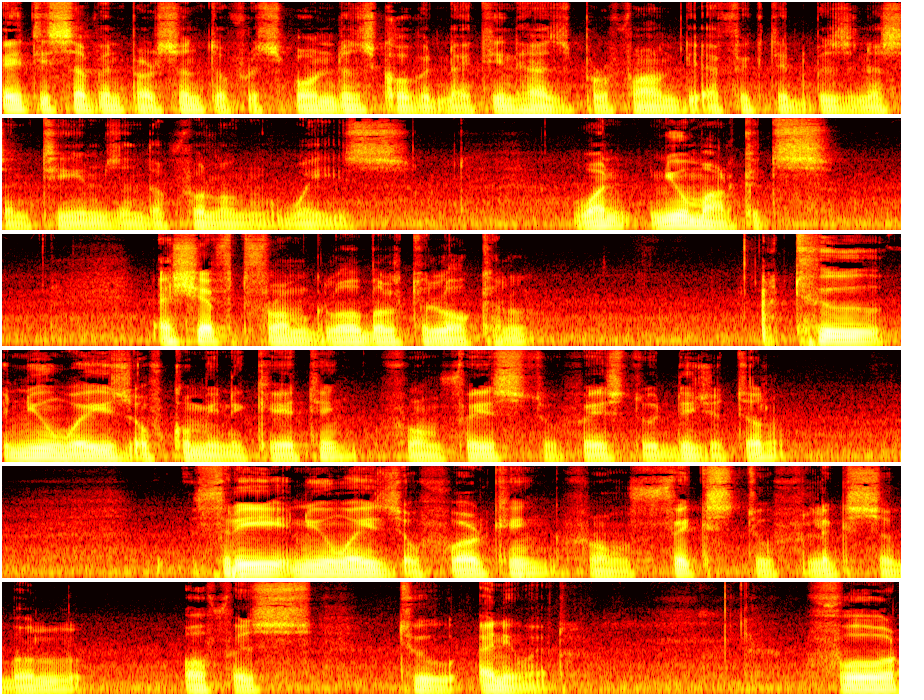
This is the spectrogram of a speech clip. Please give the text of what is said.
87% of respondents, COVID 19 has profoundly affected business and teams in the following ways. One, new markets, a shift from global to local. Two, new ways of communicating from face to face to digital. Three new ways of working from fixed to flexible, office to anywhere. Four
